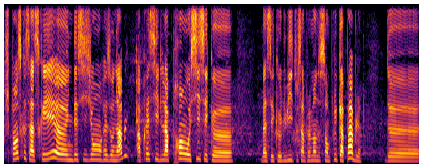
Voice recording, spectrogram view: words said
Je pense que ça serait euh, une décision raisonnable. Après, s'il la prend aussi, c'est que, bah, c'est que lui, tout simplement, ne se sent plus capable d'aller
